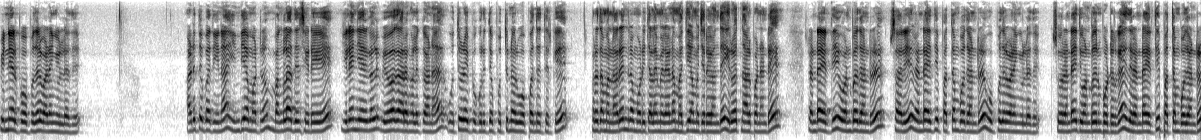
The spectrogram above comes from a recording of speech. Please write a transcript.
பின்னேற்பு ஒப்புதல் வழங்கியுள்ளது. அடுத்து பார்த்தீங்கன்னா இந்தியா மற்றும் பங்களாதேஷ் இடையே இளைஞர்கள் விவகாரங்களுக்கான ஒத்துழைப்பு குறித்த புத்துணர்வு ஒப்பந்தத்திற்கு பிரதமர் நரேந்திர மோடி தலைமையிலான மத்திய அமைச்சரவை வந்து இருபத்தி நாலு பன்னெண்டு ரெண்டாயிரத்தி ஒன்பது அன்று சாரி ரெண்டாயிரத்தி பத்தொம்போது அன்று ஒப்புதல் வழங்கியுள்ளது. ஸோ ரெண்டாயிரத்தி ஒன்பதுன்னு போட்டிருக்கேன். இது ரெண்டாயிரத்தி பத்தொம்போது அன்று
